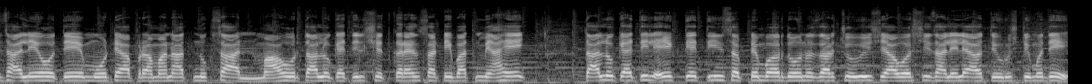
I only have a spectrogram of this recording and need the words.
झाले होते मोठ्या प्रमाणात नुकसान. माहूर तालुक्यातील शेतकऱ्यांसाठी बातमी आहे तालुक्यातील एक ते तीन सप्टेंबर दोन हजार चोवीस या वर्षी झालेल्या अतिवृष्टीमध्ये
